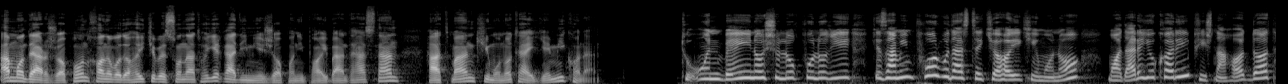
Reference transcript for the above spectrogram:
اما در ژاپن خانواده هایی که به سنت های قدیمی ژاپنی پایبند هستند حتما کیمونو تهیه می‌کنن تو اون بین و شلوغ پلوغی که زمین پر بود از تکه های کیمونو مادر یوکاری پیشنهاد داد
